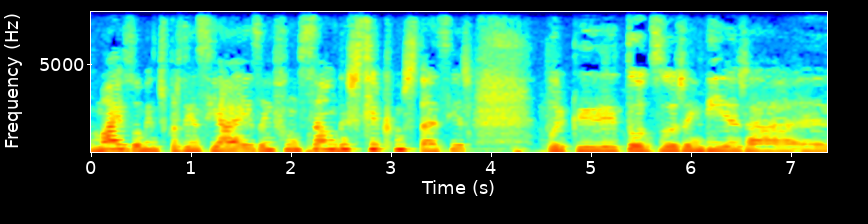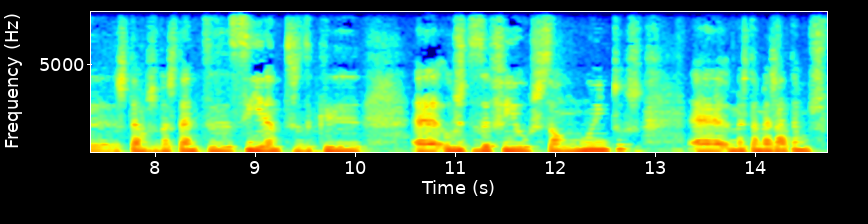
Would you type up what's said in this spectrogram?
mais ou menos presenciais em função das circunstâncias, porque todos hoje em dia já estamos bastante cientes de que os desafios são muitos. Uh, mas também já estamos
